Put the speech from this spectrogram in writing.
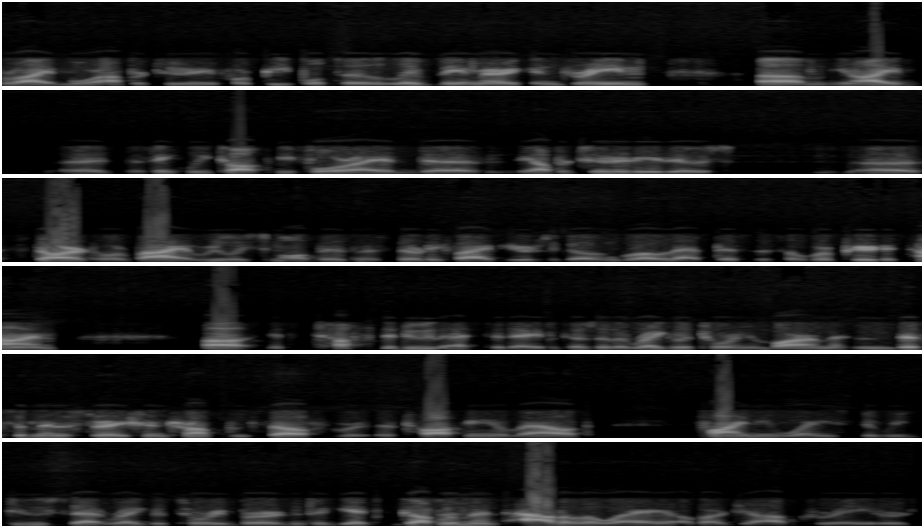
provide more opportunity for people to live the American dream. Um, you know, I, uh, I think we talked before. I had uh, the opportunity to uh, start or buy a really small business 35 years ago and grow that business over a period of time. Uh, it's tough to do that today because of the regulatory environment. And this administration, Trump himself, they're talking about finding ways to reduce that regulatory burden to get government out of the way of our job creators.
